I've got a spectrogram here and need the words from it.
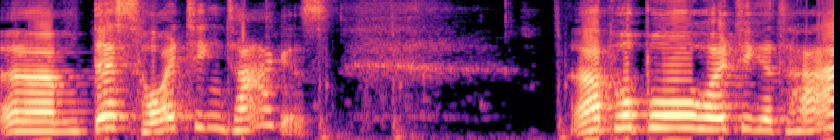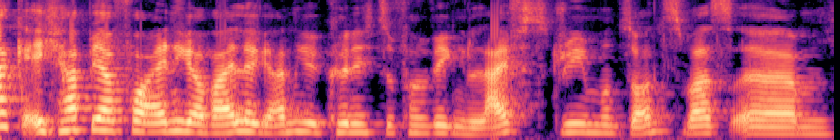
ähm, des heutigen Tages. Apropos heutiger Tag, ich habe ja vor einiger Weile angekündigt, so von wegen Livestream und sonst was. Ähm,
